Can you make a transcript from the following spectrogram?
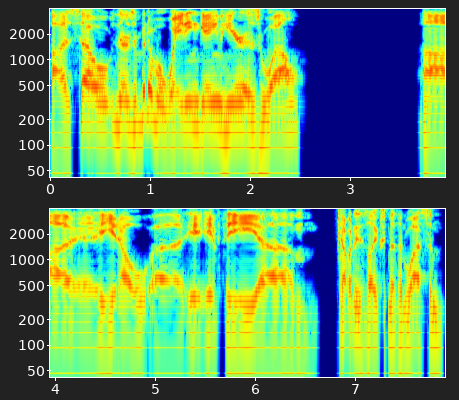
Uh, so there's a bit of a waiting game here as well. Uh, you know, uh, if the um, companies like Smith and Wesson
